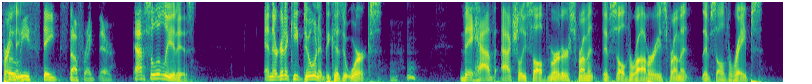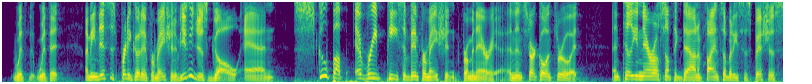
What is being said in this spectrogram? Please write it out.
police state stuff right there. Absolutely, it is. And they're going to keep doing it because it works. They have actually solved murders from it. They've solved robberies from it. They've solved rapes with with it. I mean, this is pretty good information. If you can just go and scoop up every piece of information from an area and then start going through it until you narrow something down and find somebody suspicious,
